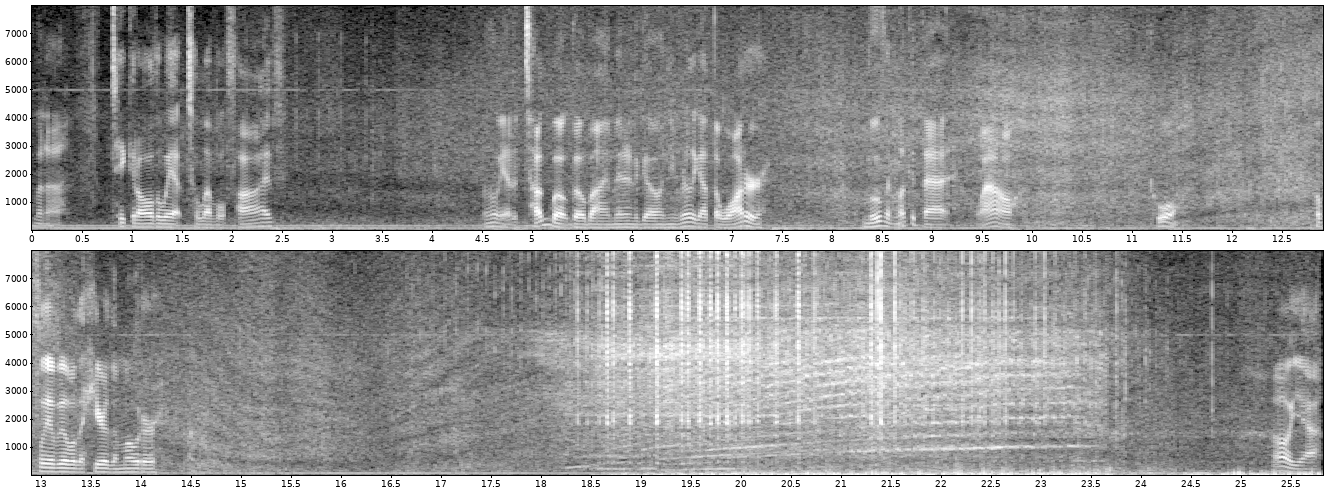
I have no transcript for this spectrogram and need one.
I'm gonna take it all the way up to level five. Oh, we had a tugboat go by a minute ago, and you really got the water moving. Look at that! Wow, cool. Hopefully, you'll be able to hear the motor. Oh yeah.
